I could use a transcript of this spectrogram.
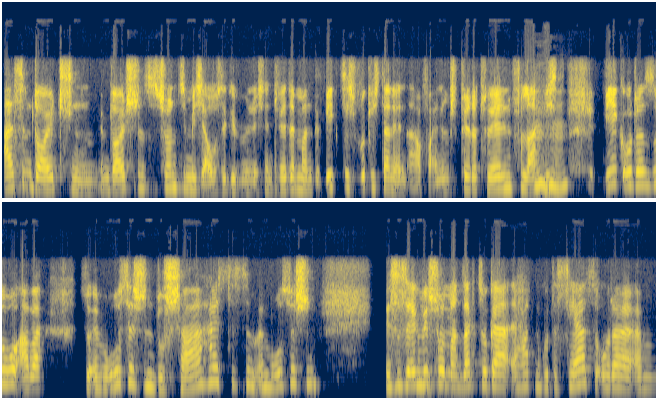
als im Deutschen. Im Deutschen ist es schon ziemlich außergewöhnlich. Entweder man bewegt sich wirklich dann in, auf einem spirituellen vielleicht mhm. Weg oder so, aber so im Russischen Duscha heißt es im, im Russischen, es ist irgendwie schon, man sagt sogar, er hat ein gutes Herz oder, ähm,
